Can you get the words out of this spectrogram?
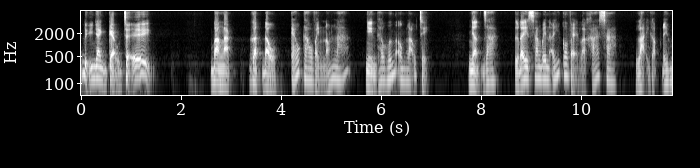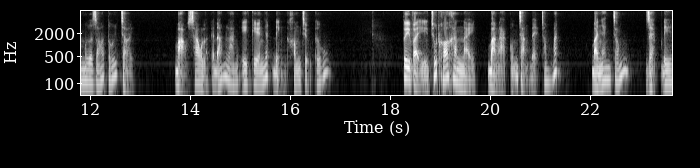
đi nhanh kẻo trễ. Bà ngạc gật đầu, kéo cao vành nón lá, nhìn theo hướng ông lão chỉ. Nhận ra, từ đây sang bên ấy có vẻ là khá xa lại gặp đêm mưa gió tối trời. Bảo sao là cái đám lang y kia nhất định không chịu cứu. Tuy vậy, chút khó khăn này, bà ngạc cũng chẳng để trong mắt. Bà nhanh chóng dẹp đi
